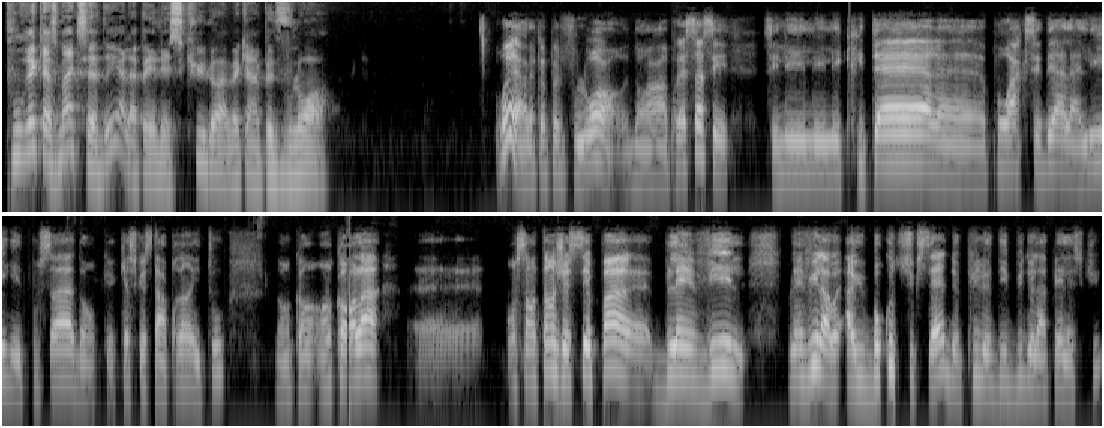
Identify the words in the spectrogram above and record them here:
pourraient quasiment accéder à la PLSQ là, avec un peu de vouloir. Oui, avec un peu de vouloir. Donc après ça, c'est c'est les, les, les, critères euh, pour accéder à la ligue et tout ça. Donc, qu'est-ce que ça prend et tout. Donc, encore là, euh, on s'entend, je sais pas, euh, Blainville, Blainville a, eu beaucoup de succès depuis le début de la PLSQ.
